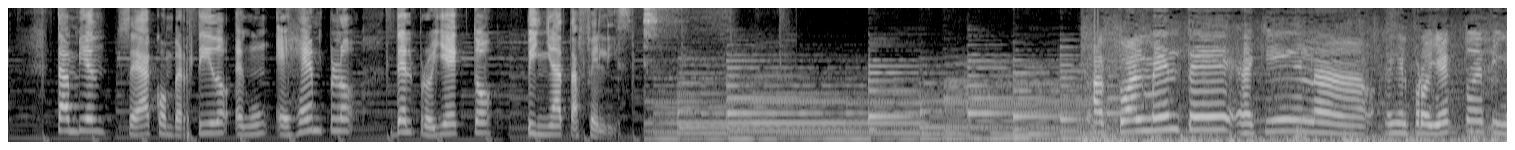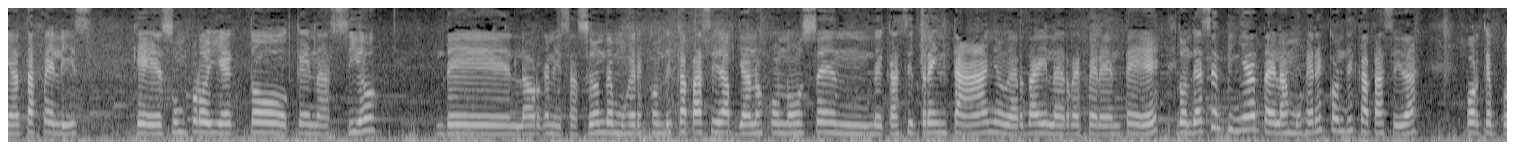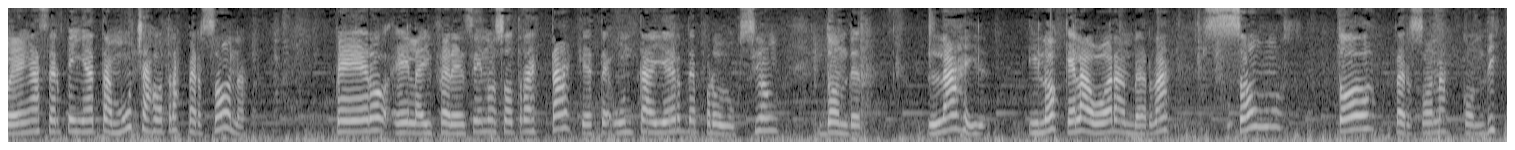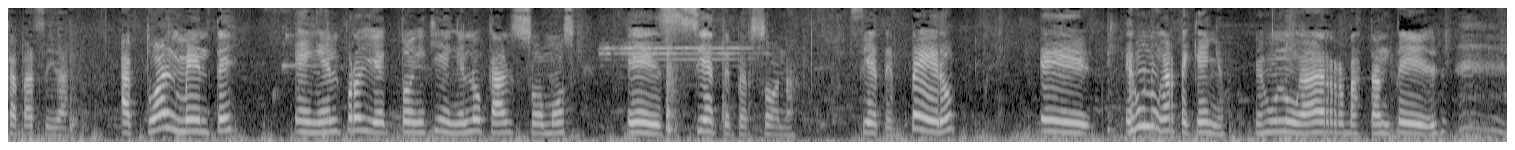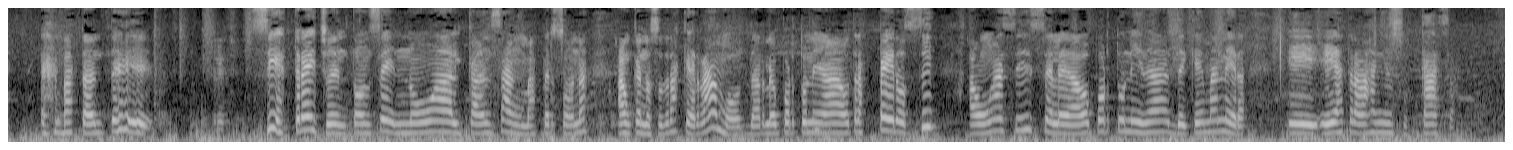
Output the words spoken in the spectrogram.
También se ha convertido en un ejemplo del proyecto Piñata Feliz. Actualmente aquí en, en el proyecto de Piñata Feliz, que es un proyecto que nació de la Organización de Mujeres con Discapacidad. Ya nos conocen de casi 30 años, ¿verdad? Y la referente es donde hacen piñata de las mujeres con discapacidad, porque pueden hacer piñata muchas otras personas. Pero eh, la diferencia en nosotros está que este es un taller de producción donde las y, los que elaboran, ¿verdad? Somos todos personas con discapacidad. Actualmente en el proyecto, aquí en el local, somos eh, siete personas. Siete. Pero eh, es un lugar pequeño. Es un lugar bastante. bastante. Sí, estrecho. Entonces no alcanzan más personas. Aunque nosotras querramos darle oportunidad a otras. Pero sí, aún así se le da oportunidad. ¿De qué manera? Eh, ellas trabajan en sus casas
